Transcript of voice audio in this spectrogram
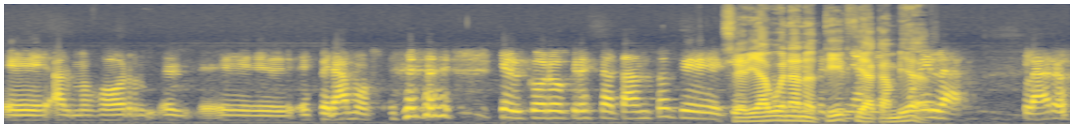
eh, a lo mejor eh, eh, esperamos que el coro crezca tanto que... Sería buena noticia cambiar. Claro.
